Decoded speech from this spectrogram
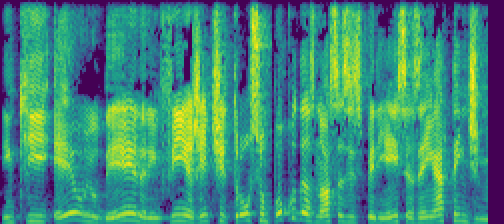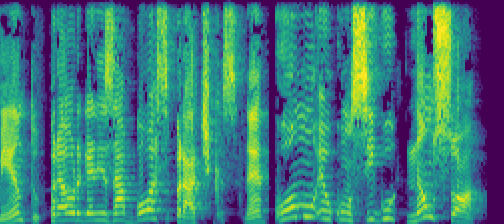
em que eu e o Denner, enfim, a gente trouxe um pouco das nossas experiências em atendimento para organizar boas práticas, né? Como eu consigo não só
